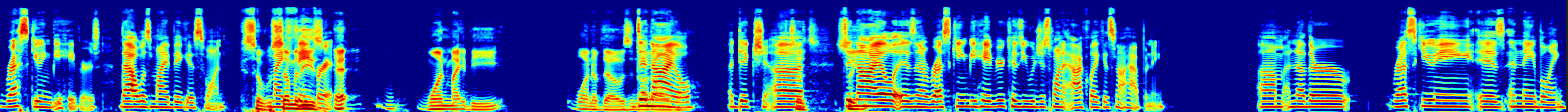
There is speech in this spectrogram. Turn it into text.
rescuing behaviors. That was my biggest one. so my some favorite. of these, eh, one might be one of those. and not all of. Denial, addiction. Uh, so you- denial is a rescuing behavior because you would just want to act like it's not happening. Um, another rescuing is enabling.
